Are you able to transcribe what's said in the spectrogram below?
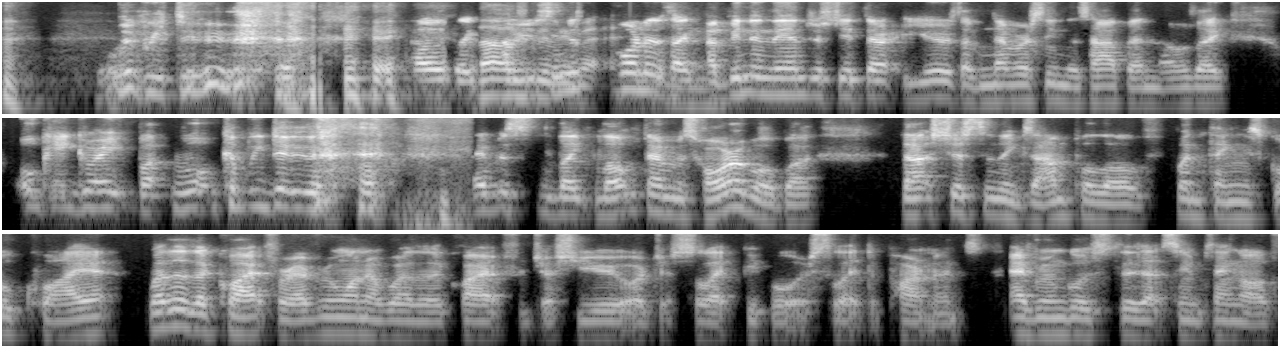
"What did we do?" I was like, "Have you seen this before?" it's like, "I've been in the industry 30 years. I've never seen this happen." I was like, "Okay, great, but what can we do?" it was like lockdown was horrible, but that's just an example of when things go quiet, whether they're quiet for everyone or whether they're quiet for just you or just select people or select departments. Everyone goes through that same thing of,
